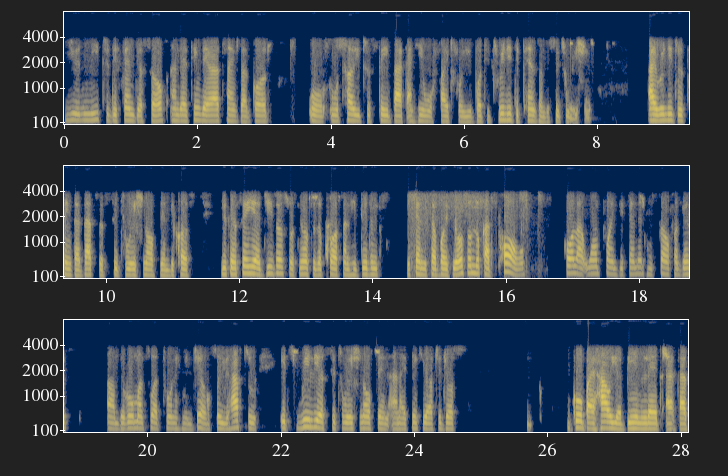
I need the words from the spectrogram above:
you need to defend yourself, and I think there are times that God will, will tell you to stay back and he will fight for you. But it really depends on the situation. I really do think that that's a situational thing because you can say, yeah, Jesus was nailed to the cross and he didn't defend himself. But if you also look at Paul, Paul at one point defended himself against um, the Romans who had thrown him in jail. So you have to, it's really a situational thing. And I think you have to just go by how you're being led at that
